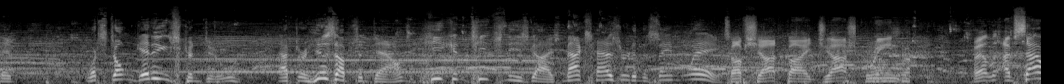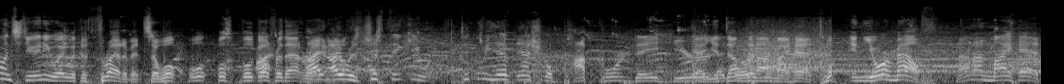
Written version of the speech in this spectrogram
And what Stone Gettings can do after his ups and downs, he can teach these guys. Max Hazzard in the same way. tough shot by Josh Green. Well, I've silenced you anyway with the threat of it, so we'll we'll we'll, we'll go for that right I, I was just thinking, didn't we have National Popcorn Day here? yeah, you dumped it on my head, in your mouth, not on my head.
